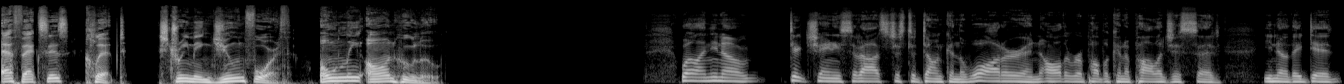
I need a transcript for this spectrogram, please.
FX's Clipped, streaming June 4th, only on Hulu. Well, and you know, Dick Cheney said, oh, it's just a dunk in the water. And all the Republican apologists said, you know, they did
